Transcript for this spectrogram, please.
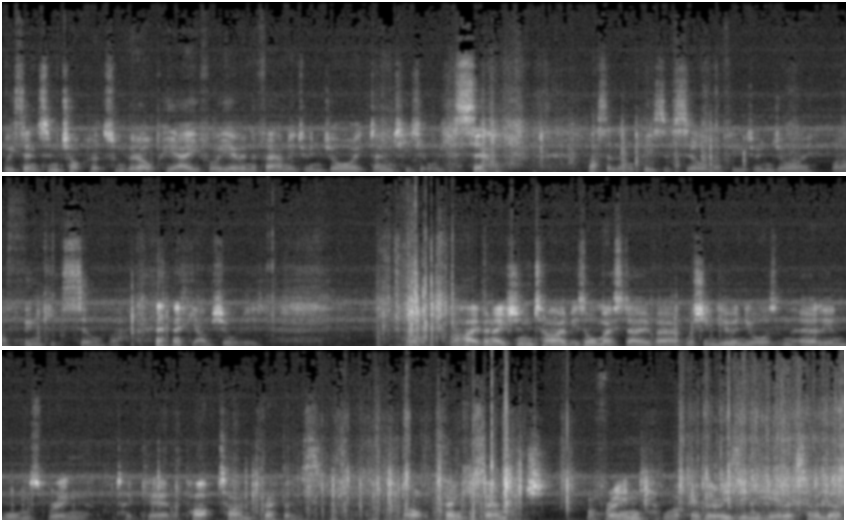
We sent some chocolates from good old PA for you and the family to enjoy. Don't eat it all yourself. Plus a little piece of silver for you to enjoy. Well, I think it's silver. yeah, I'm sure it is. Well, the hibernation time is almost over. Wishing you and yours an early and warm spring. Take care. The part-time preppers. Well, thank you so much, my friend. Whatever is in here, let's have a look.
